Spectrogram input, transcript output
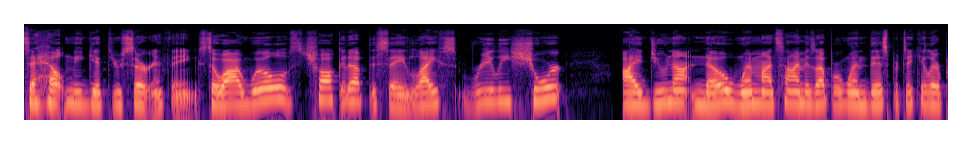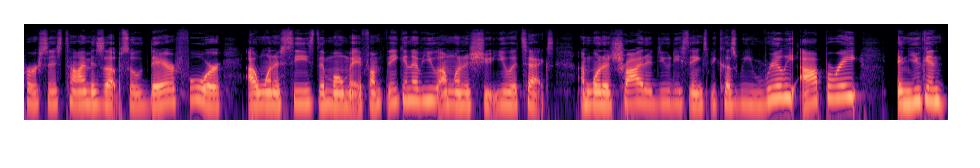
to help me get through certain things. So I will chalk it up to say life's really short. I do not know when my time is up or when this particular person's time is up. So therefore, I want to seize the moment. If I'm thinking of you, I'm going to shoot you a text. I'm going to try to do these things because we really operate and you can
